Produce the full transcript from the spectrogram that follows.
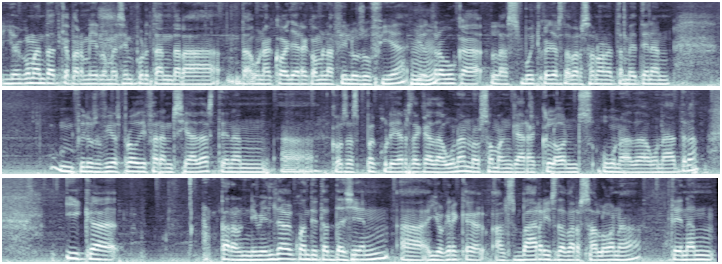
Jo he comentat que per mi el més important d'una colla era com la filosofia. Jo Mhm. trobo que les vuit colles de Barcelona també tenen mm, filosofies prou diferenciades, tenen uh, coses peculiars de cada una, no som encara clons una d'una altra, i que per al nivell de quantitat de gent, eh, jo crec que els barris de Barcelona tenen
